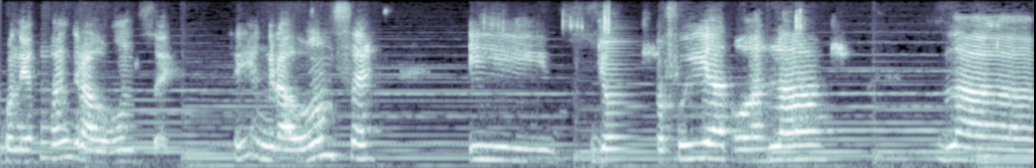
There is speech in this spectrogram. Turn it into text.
cuando yo estaba en grado 11, ¿sí? En grado 11, y yo, fui a todas las, las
